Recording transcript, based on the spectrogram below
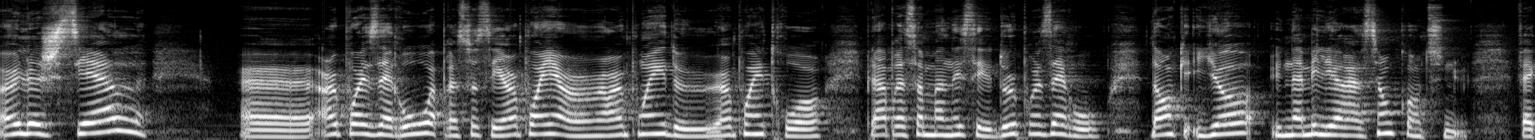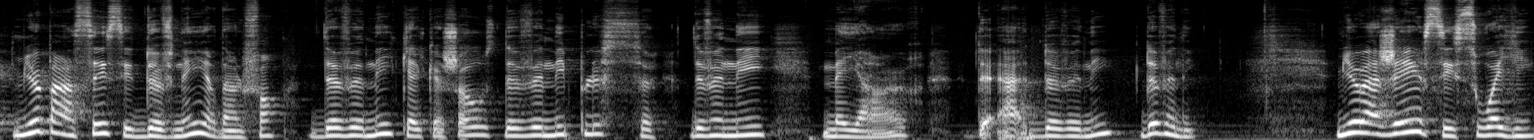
Un logiciel, 1.0, euh, après ça c'est 1.1, 1.2, 1.3, puis après ça, à c'est 2.0. Donc, il y a une amélioration continue. Fait que mieux penser, c'est devenir, dans le fond. Devenez quelque chose, devenez plus, devenez meilleur, devenez, devenez. Mieux agir, c'est soyez.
